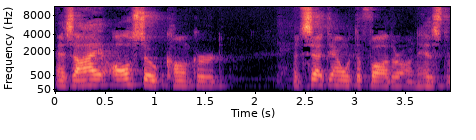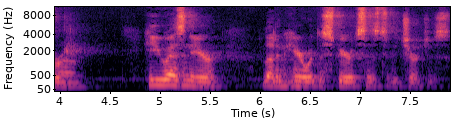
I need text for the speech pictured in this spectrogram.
as I also conquered and sat down with the Father on his throne. He who has an ear, let him hear what the Spirit says to the churches.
